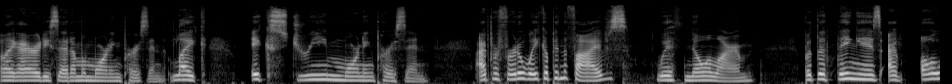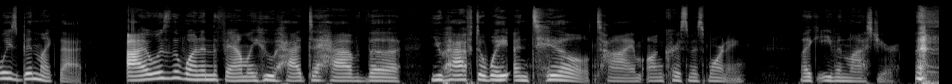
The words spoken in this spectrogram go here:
Like I already said, I'm a morning person, like extreme morning person. I prefer to wake up in the fives with no alarm. But the thing is, I've always been like that. I was the one in the family who had to have the you have to wait until time on Christmas morning, like even last year.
